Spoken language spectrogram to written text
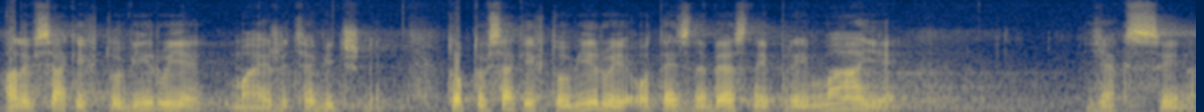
Але всякий, хто вірує, має життя вічне. Тобто, всякий, хто вірує, Отець Небесний приймає як сина.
